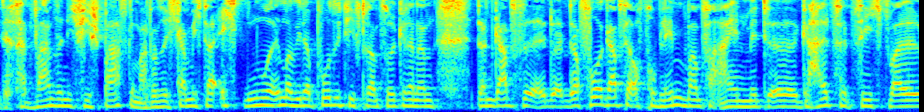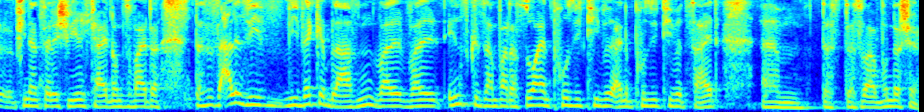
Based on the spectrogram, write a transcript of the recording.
das hat wahnsinnig viel Spaß gemacht. Also ich kann mich da echt nur immer wieder positiv dran zurückerinnern. Dann gab's äh, davor gab's ja auch Probleme Probleme beim Verein mit äh, Gehaltsverzicht, weil finanzielle Schwierigkeiten und so weiter. Das ist alles wie, wie weggeblasen, weil, weil insgesamt war das so ein positive, eine positive Zeit. Ähm, das, das war wunderschön.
